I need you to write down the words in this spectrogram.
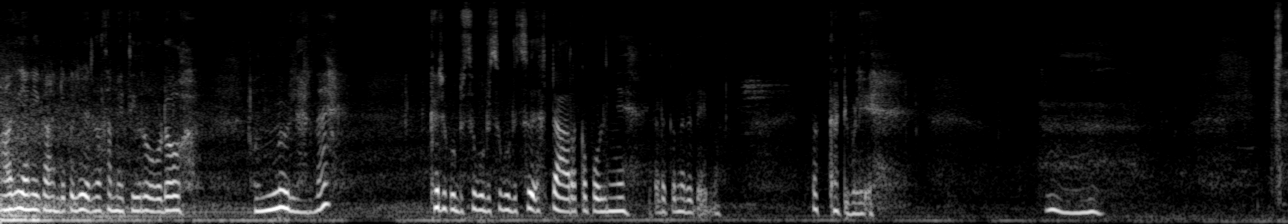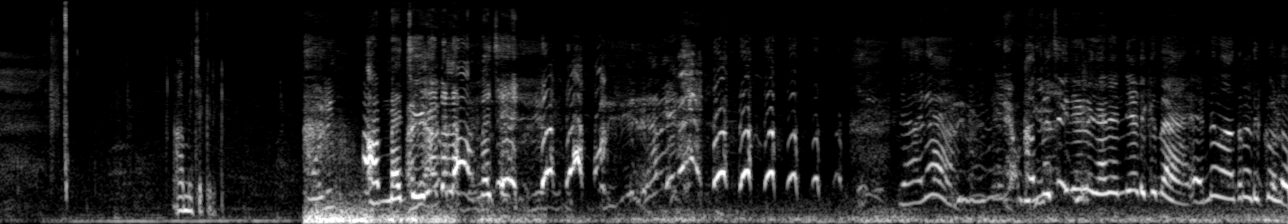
ആദ്യം ഞാൻ ഈ കാന്റെപ്പള്ളി വരുന്ന സമയത്ത് ഈ റോഡോ ഒന്നുമില്ലായിരുന്നേ ഒക്കെ ഒരു കുടിച്ച് കുടിച്ച് കുടിച്ച് സ്റ്റാറൊക്കെ പൊളിഞ്ഞ് കിടക്കുന്നൊരിതായിരുന്നു ഇപ്പം അടിപൊളി ഉം. ആമിച്ചക്കരിക്ക് അമ്മച്ചി അമ്മച്ചി. ഞാൻ? അമ്മച്ചീനെയല്ല ഞാൻ എന്നെ എടുക്കുന്നേ. എന്നെ മാത്രം എടുക്കുള്ളൂ.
